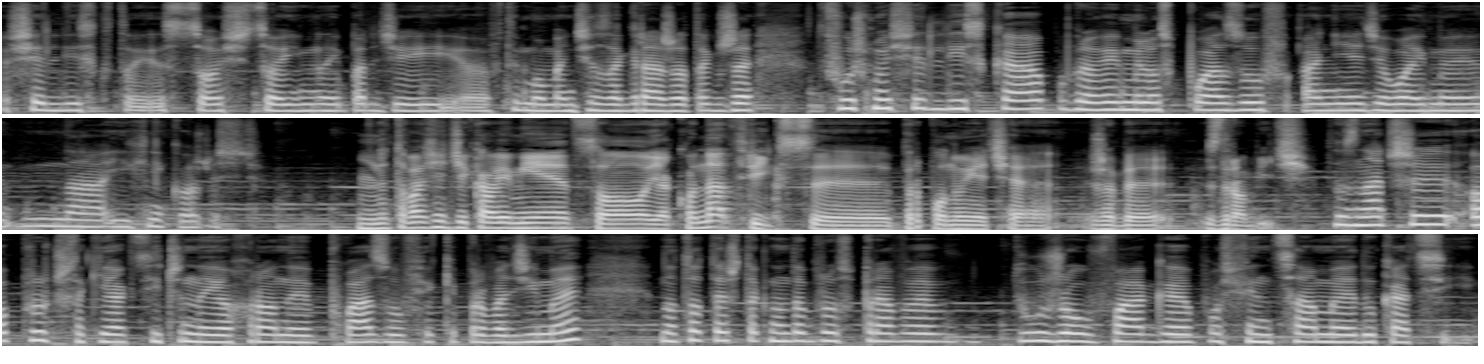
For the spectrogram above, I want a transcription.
e, siedlisk to jest coś, co im najbardziej e, w tym momencie zagraża, także twórzmy siedliska, poprawiajmy los płazów, a nie działajmy na ich niekorzyść. No to właśnie ciekawi mnie, co jako Natrix y, proponujecie, żeby zrobić. To znaczy, oprócz takiej akcji czynnej ochrony płazów, jakie prowadzimy, no to też tak na dobrą sprawę dużą uwagę poświęcamy edukacji,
